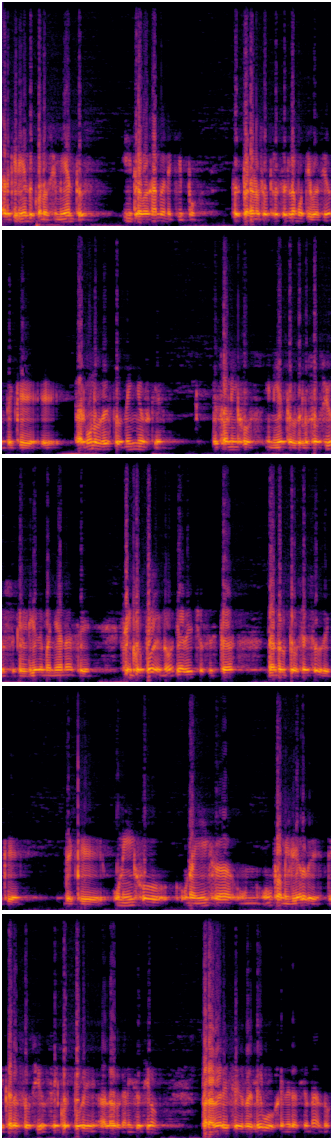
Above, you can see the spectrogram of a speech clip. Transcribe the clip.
adquiriendo conocimientos y trabajando en equipo. Entonces para nosotros es la motivación de que eh, algunos de estos niños que, son hijos y nietos de los socios, el día de mañana se, se incorporen, ¿no? Ya de hecho se está dando el proceso de que, de que un hijo una hija, un, familiar de, de, cada socio se incorpore a la organización para dar ese relevo generacional, ¿no?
